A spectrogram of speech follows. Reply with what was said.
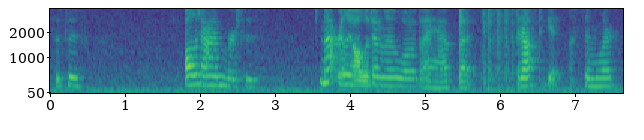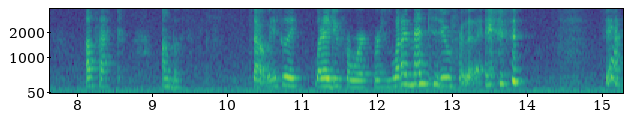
so this is all the time versus not really all the time in the world I have, but enough to get a similar effect on both sides. So basically what I do for work versus what I meant to do for the day. so yeah,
